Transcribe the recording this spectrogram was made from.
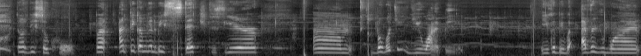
that would be so cool. But I think I'm going to be Stitch this year. Um, but what do you want to be? You could be whatever you want.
